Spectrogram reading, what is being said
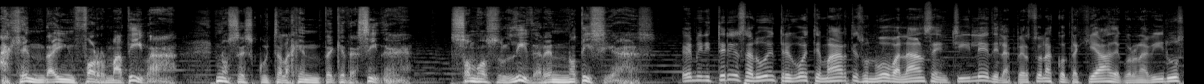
Agenda informativa. Nos escucha la gente que decide. Somos líder en noticias. El Ministerio de Salud entregó este martes un nuevo balance en Chile de las personas contagiadas de coronavirus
